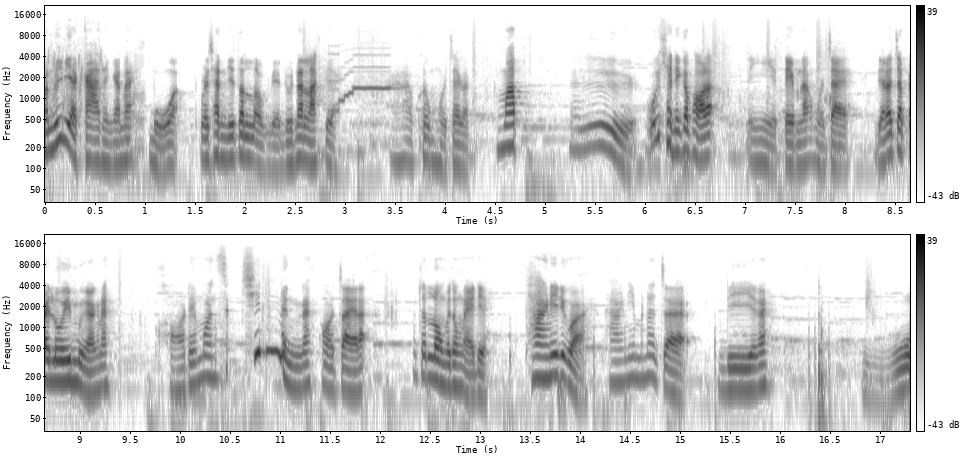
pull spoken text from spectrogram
มันไม่มีอาการอย่างนั้นนะหมูอะเวอร์ชันนี้ตลกเดี๋ยวดูน่ารักเดี๋ยวเพิ่มหัวใจก่อนมับเออโอ้ยแค่นี้ก็พอละนี่เต็มแล้วหัวใจ เดี๋ยวเราจะไปลุยเหมืองนะ ขอไดมอนด์สักชิ้นหนึ่งนะพอใจละมันจะลงไปตรงไหนดีทางนี้ดีกว่า ทางนี้มันน่าจะดีนะโอ้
